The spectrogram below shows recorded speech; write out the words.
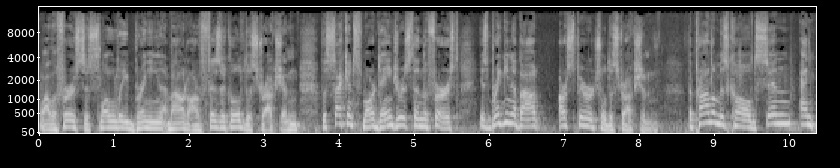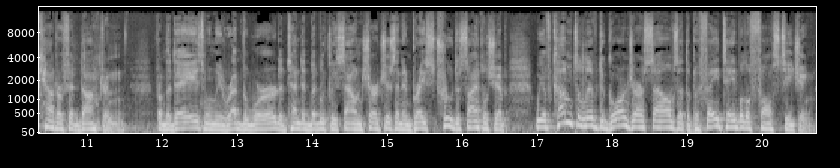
While the first is slowly bringing about our physical destruction, the second, more dangerous than the first, is bringing about our spiritual destruction. The problem is called sin and counterfeit doctrine. From the days when we read the Word, attended biblically sound churches, and embraced true discipleship, we have come to live to gorge ourselves at the buffet table of false teaching,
